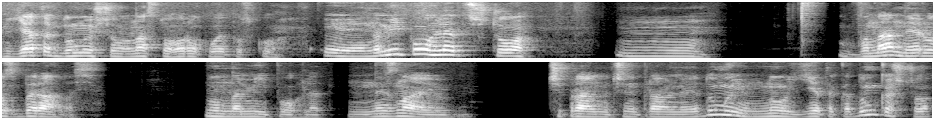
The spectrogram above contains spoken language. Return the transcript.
я так думаю, що вона з того року випуску. Е, на мій погляд, що вона не розбиралась. Ну, на мій погляд. Не знаю, чи правильно, чи неправильно я думаю. Ну, є така думка, що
